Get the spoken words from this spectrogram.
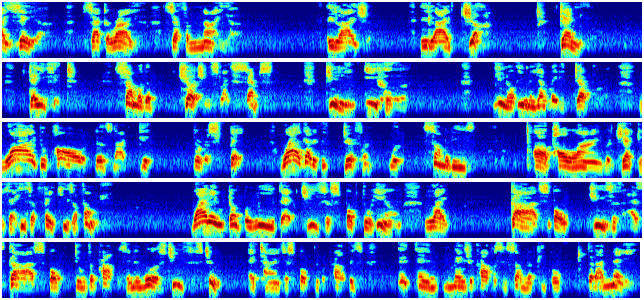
Isaiah, Zechariah, Zephaniah, Elijah, Elijah, Daniel. David, some of the judges like Samson, Gideon, Ehud, you know, even a young lady Deborah. Why do Paul does not get the respect? Why I got to be different with some of these uh, Pauline rejectors that he's a fake, he's a phony? Why they don't believe that Jesus spoke to him like God spoke Jesus as God spoke through the prophets, and it was Jesus too. At times, it spoke through the prophets and, and major prophets and some of the people that I named.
